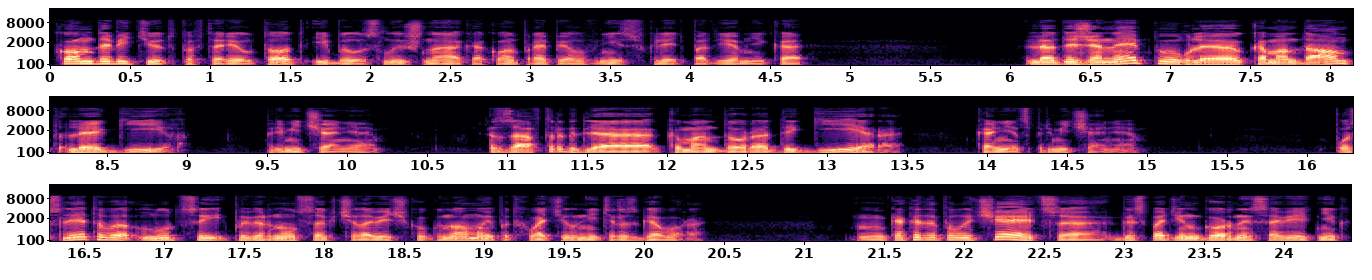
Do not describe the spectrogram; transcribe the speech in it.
«Ком дебютют», — повторил тот, и было слышно, как он пропел вниз в клеть подъемника. «Le déjeuner pour le commandant Le Guire». Примечание. «Завтрак для командора де Гиера». Конец примечания. После этого Луций повернулся к человечку-гному и подхватил нить разговора. «Как это получается, господин горный советник,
